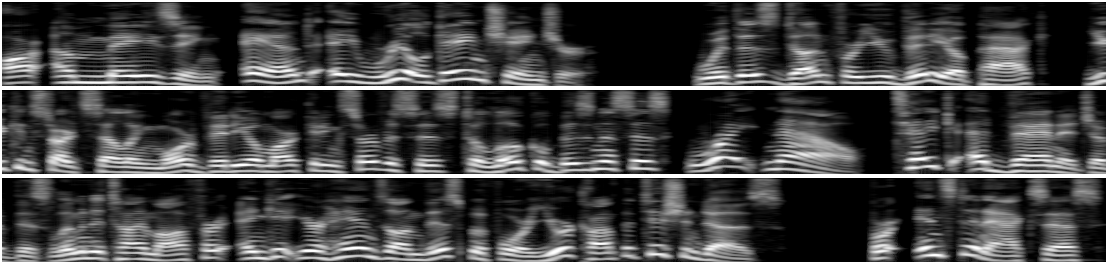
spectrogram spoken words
are amazing and a real game changer. With this done for you video pack, you can start selling more video marketing services to local businesses right now. Take advantage of this limited time offer and get your hands on this before your competition does. For instant access,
